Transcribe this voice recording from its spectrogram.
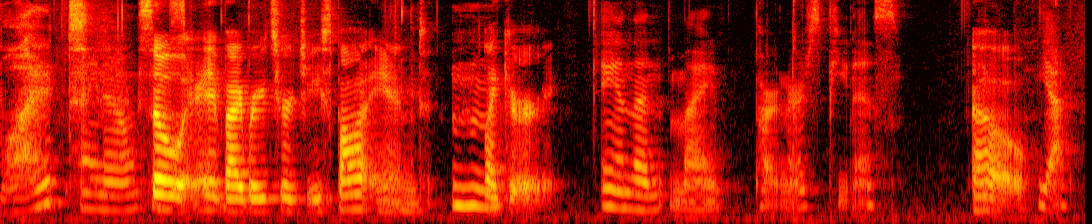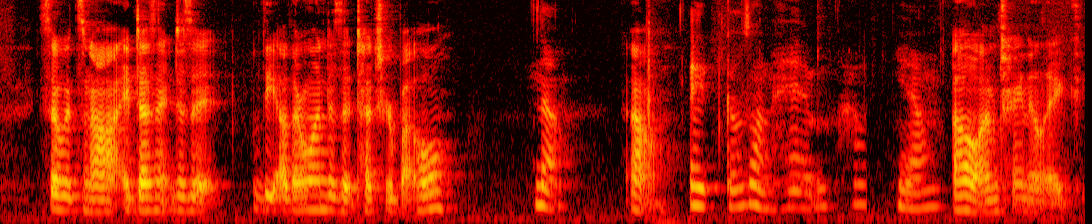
What? I know. So it vibrates your G spot and Mhm. like your. and then my partner's penis. Oh. Yeah. So it's not. It doesn't. Does it? The other one does it touch your butthole? No, Oh. it goes on him. How, you know. Oh, I'm trying to like.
